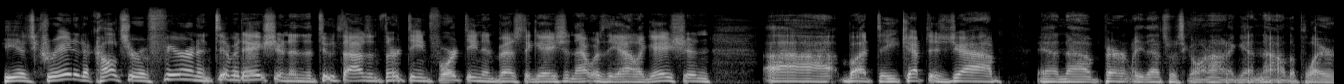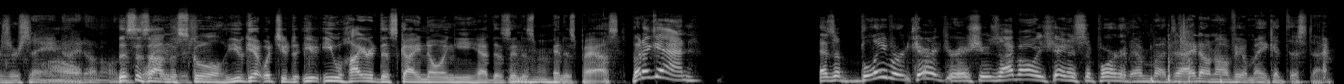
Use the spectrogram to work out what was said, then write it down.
he has created a culture of fear and intimidation in the 2013 14 investigation. That was the allegation. Uh, but he kept his job. And uh, apparently that's what's going on again now. The players are saying, I don't know. This is on the school. You get what you do. You you hired this guy knowing he had this in his Mm-hmm. in his past. But again, as a believer in character issues, I've always kind of supported him, but I don't know if he'll make it this time.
